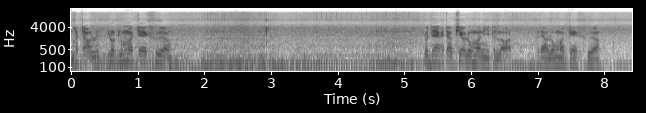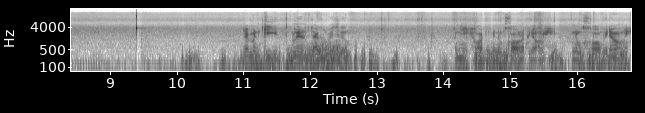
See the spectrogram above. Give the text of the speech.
เขาจะเอารถรถลงมาแก้เครื่อง รถใหญ่เขาจะเอาเที่ยวลงมานี่ตลอด เขาจะเอาลงมาแก้เครื่องแล้วมันกรีดเลยจักรไปซึ่งอันนี้ฮอตเป็นน้ำคลองแล้วพี่น้องนี่น้ำคลองพี่น้องนี่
